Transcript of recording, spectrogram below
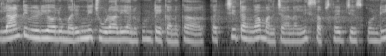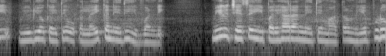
ఇలాంటి వీడియోలు మరిన్ని చూడాలి అనుకుంటే కనుక ఖచ్చితంగా మన ఛానల్ని సబ్స్క్రైబ్ చేసుకోండి. వీడియోకైతే ఒక లైక్ అనేది ఇవ్వండి. మీరు చేసే ఈ పరిహారాన్ని అయితే మాత్రం ఎప్పుడూ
